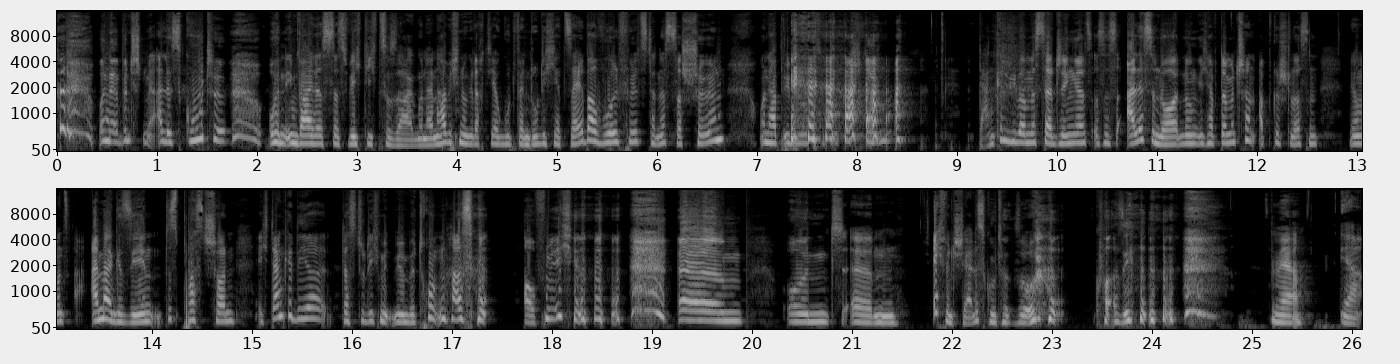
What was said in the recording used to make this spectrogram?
und er wünscht mir alles Gute und ihm war das das wichtig zu sagen. Und dann habe ich nur gedacht, ja gut, wenn du dich jetzt selber wohlfühlst, dann ist das schön und habe ihm nur zurückgeschrieben. Danke, lieber Mr. Jingles, es ist alles in Ordnung. Ich habe damit schon abgeschlossen. Wir haben uns einmal gesehen, das passt schon. Ich danke dir, dass du dich mit mir betrunken hast auf mich. ähm, und ähm, ich wünsche dir alles Gute, so quasi. ja. Ja.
